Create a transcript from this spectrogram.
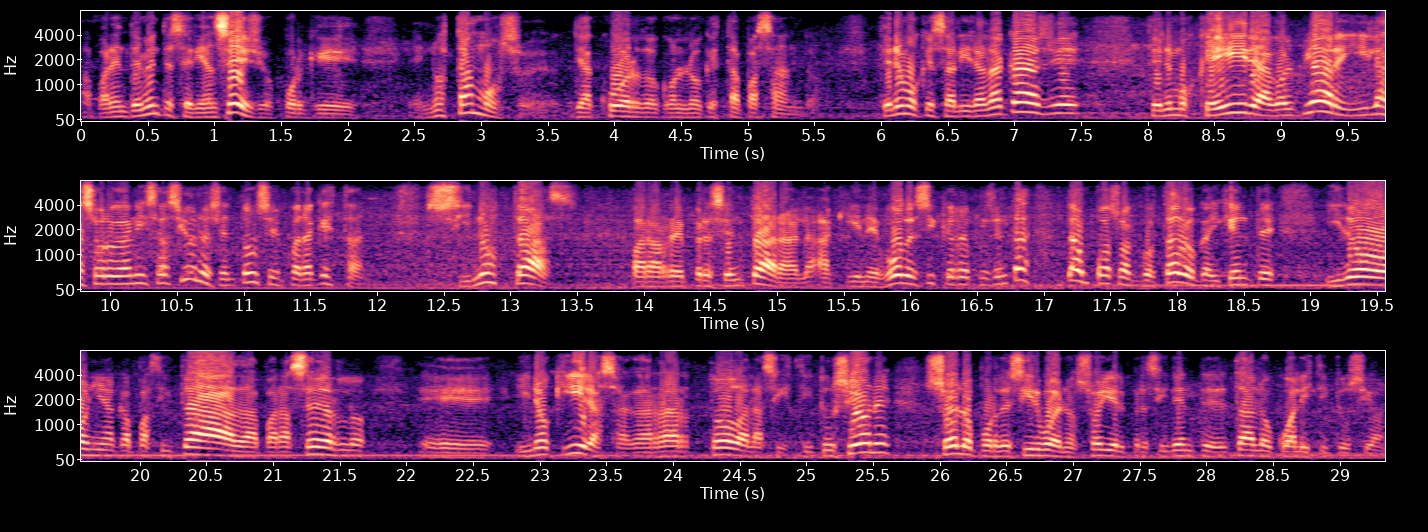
aparentemente serían sellos, porque eh, no estamos de acuerdo con lo que está pasando. Tenemos que salir a la calle, tenemos que ir a golpear y las organizaciones entonces, ¿para qué están? Si no estás para representar a, quienes vos decís que representás, da un paso al costado que hay gente idónea, capacitada para hacerlo, eh, y no quieras agarrar todas las instituciones solo por decir, bueno, soy el presidente de tal o cual institución.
